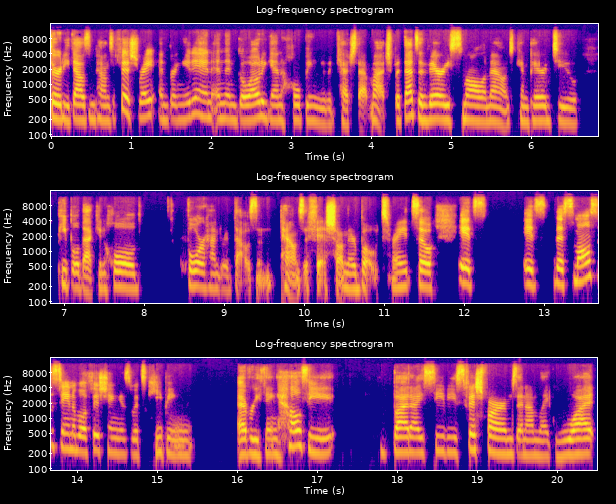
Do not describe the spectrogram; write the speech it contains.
30,000 pounds of fish right and bring it in and then go out again hoping we would catch that much. But that's a very small amount compared to people that can hold 400,000 pounds of fish on their boat right? So it's it's the small sustainable fishing is what's keeping everything healthy but I see these fish farms and I'm like, what,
